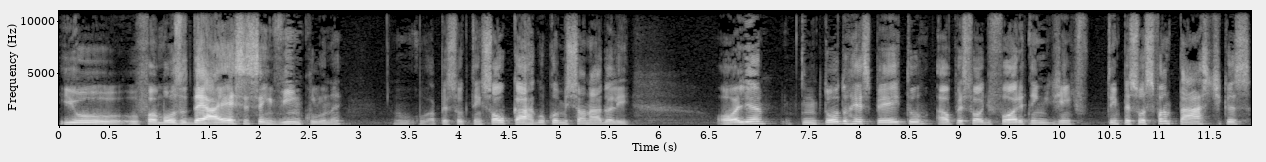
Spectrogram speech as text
e o, o famoso DAS sem vínculo, né? O, a pessoa que tem só o cargo comissionado ali. Olha, com todo respeito ao pessoal de fora, tem gente, tem pessoas fantásticas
